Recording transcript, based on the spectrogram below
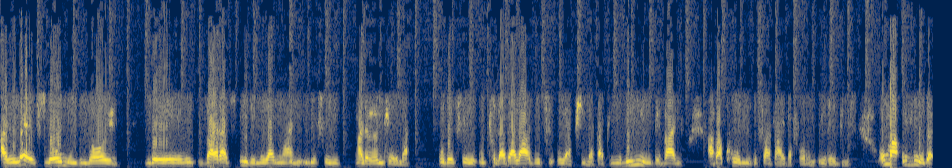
Unless lowo muntu loyo le virus ingene kancane ibese ngaleyo ndlela ubese utholakala ukuthi uyaphila but ngobuningi bebantu abakhoni ukusurvive from i-rabies. Uma ubuka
